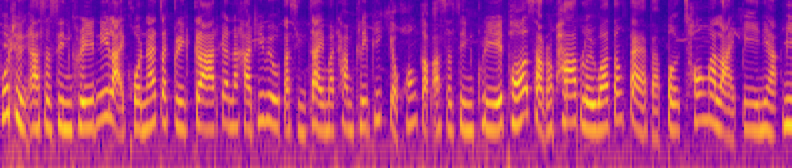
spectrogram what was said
พูดถึง Assassin's Creed นี่หลายคนน่าจะกรีดกราดกันนะคะ ที่วิวตัดสินใจมาทำคลิปที่เกี่ยวข้องกับ Assassin's Creed เพราะสารภาพเลยว่าตั้งแต่แบบเปิดช่องมาหลายปีเนี่ย มี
